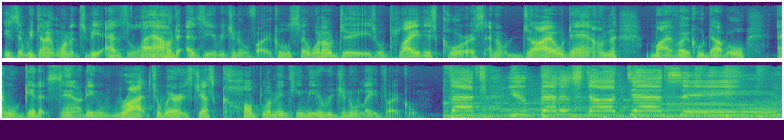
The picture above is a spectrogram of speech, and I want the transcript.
is that we don't want it to be as loud as the original vocal. So what I'll do is we'll play this chorus and I'll dial down my vocal double and we'll get it sounding right to where it's just complementing the original lead vocal. That you better start dancing.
